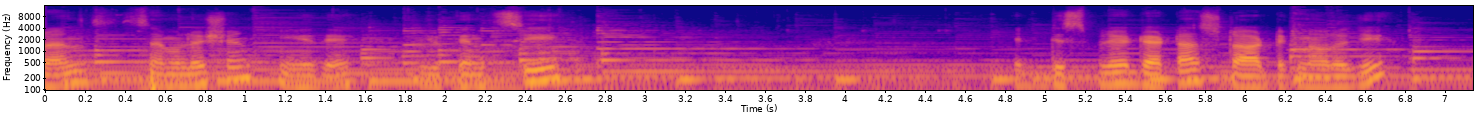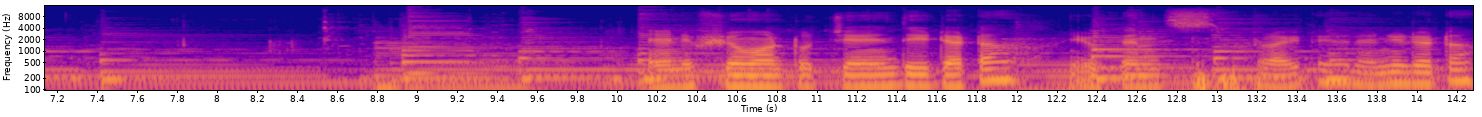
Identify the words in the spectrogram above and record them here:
Run simulation. Here you can see. It display data star technology. And if you want to change the data you can write here any data.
